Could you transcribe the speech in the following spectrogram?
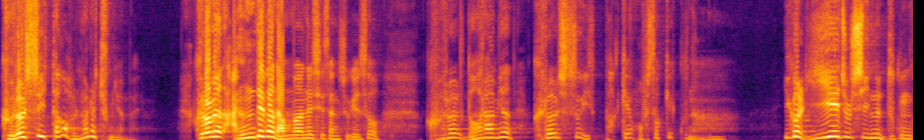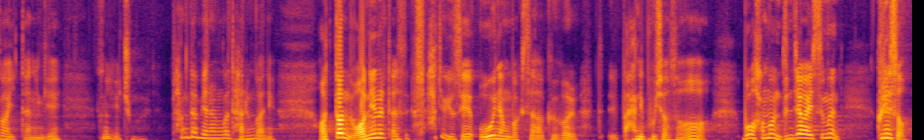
그럴 수 있다가 얼마나 중요한 말이에요. 그러면 안 돼가 난무하는 세상 속에서 그럴 너라면 그럴 수밖에 없었겠구나. 이걸 이해해 줄 수 있는 누군가 있다는 게 굉장히 중요해요. 상담이라는 건 다른 거 아니에요. 어떤 원인을 따서 아주 요새 오은영 박사 그걸 많이 보셔서 뭐 한번 문제가 있으면 그래서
